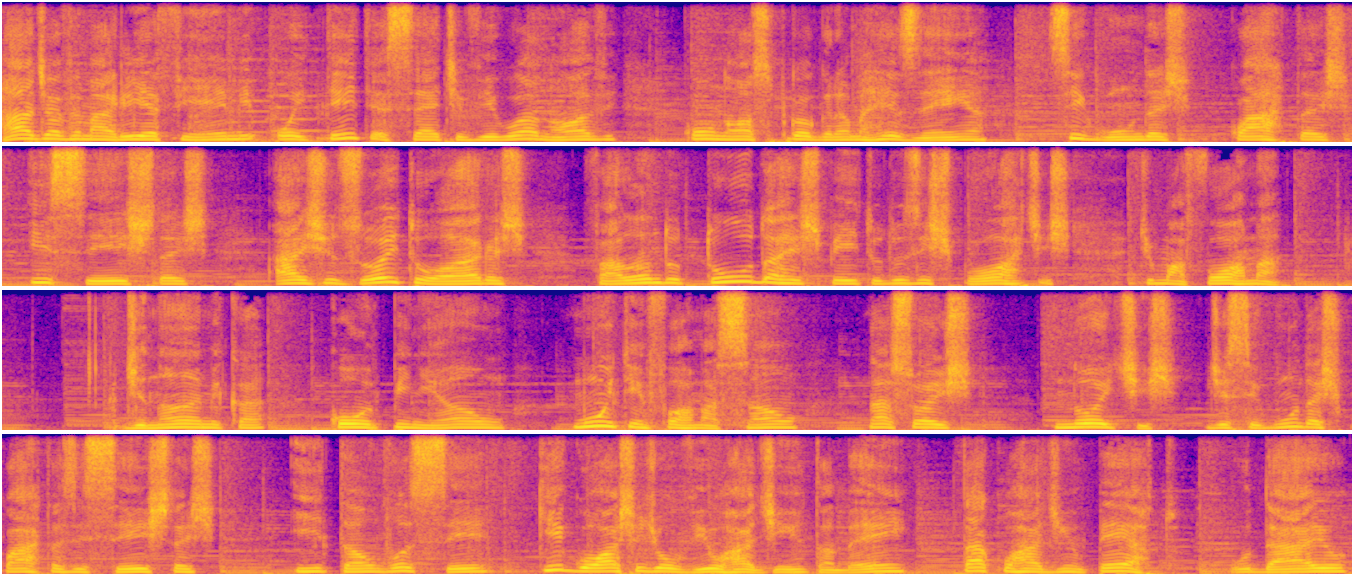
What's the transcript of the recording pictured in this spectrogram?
Rádio Ave Maria FM 87,9 com o nosso programa Resenha, segundas, quartas e sextas, às 18 horas, falando tudo a respeito dos esportes de uma forma dinâmica, com opinião, muita informação nas suas noites de segundas, quartas e sextas. Então você que gosta de ouvir o radinho também, tá com o radinho perto? O dial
